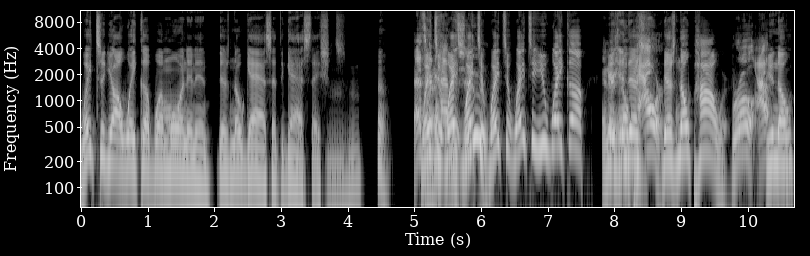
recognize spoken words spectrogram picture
Wait till y'all wake up one morning and there's no gas at the gas stations. Mhm. That's wait till happen wait wait till wait till wait till you wake up and there's no power. There's no power. Bro, I, You know?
